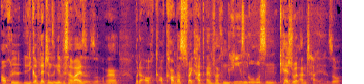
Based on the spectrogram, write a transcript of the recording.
auch League of Legends in gewisser Weise so, ja? Oder auch, auch Counter-Strike hat einfach einen riesengroßen Casual-Anteil. So.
